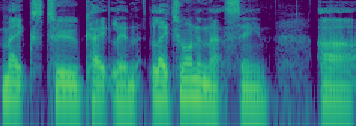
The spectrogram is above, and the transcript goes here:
makes to Caitlin later on in that scene uh,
